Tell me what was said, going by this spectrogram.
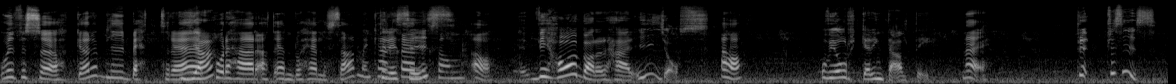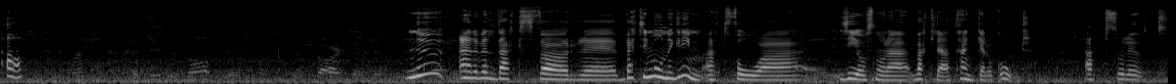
Och vi försöker bli bättre Ja. på det här att ändå hälsa. Men kanske Precis. liksom, ja. Vi har bara det här i oss Ja. och vi orkar inte alltid. Nej. Pre- precis. Ja. Nu är det väl dags för eh, Bertil Monegrim att få eh, ge oss några vackra tankar och ord. Absolut.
